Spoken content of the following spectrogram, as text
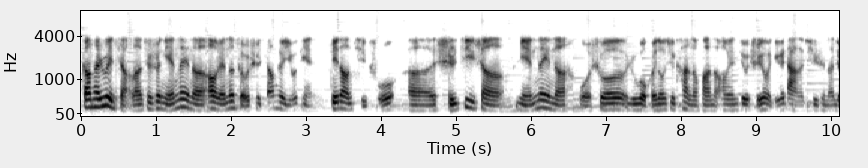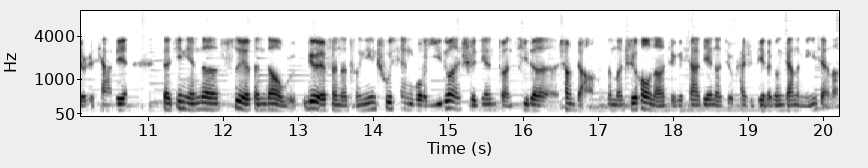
刚才瑞讲了，就是年内呢，澳元的走势相对有点跌宕起伏。呃，实际上年内呢，我说如果回头去看的话呢，澳元就只有一个大的趋势，那就是下跌。在今年的四月份到五六月份呢，曾经出现过一段时间短期的上涨，那么之后呢，这个下跌呢就开始跌得更加的明显了，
